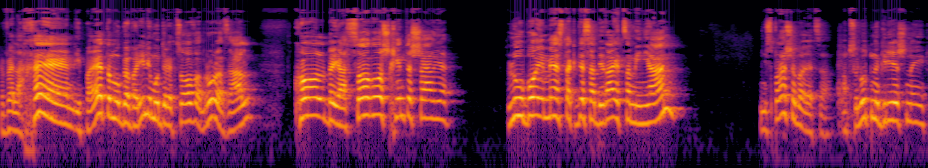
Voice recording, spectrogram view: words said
Велахен, и поэтому говорили мудрецов, Амру Разал, Кол беясоро шхинте шарья. Любое место, где собирается миньян, не спрашивается, абсолютно грешный,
